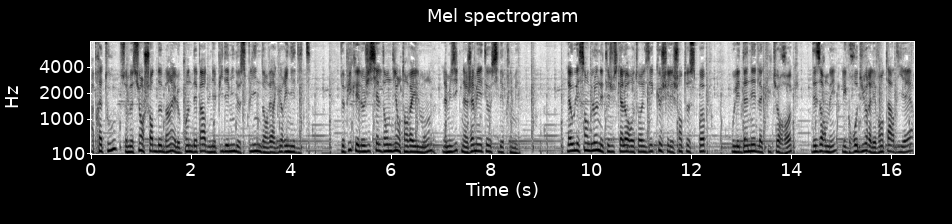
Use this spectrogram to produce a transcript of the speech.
Après tout, ce monsieur en short de bain est le point de départ d'une épidémie de spleen d'envergure inédite. Depuis que les logiciels d'Andy ont envahi le monde, la musique n'a jamais été aussi déprimée. Là où les sanglots n'étaient jusqu'alors autorisés que chez les chanteuses pop ou les damnés de la culture rock, désormais, les gros durs et les vantards d'hier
